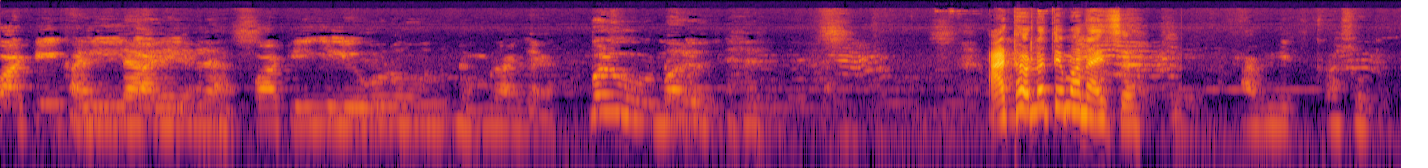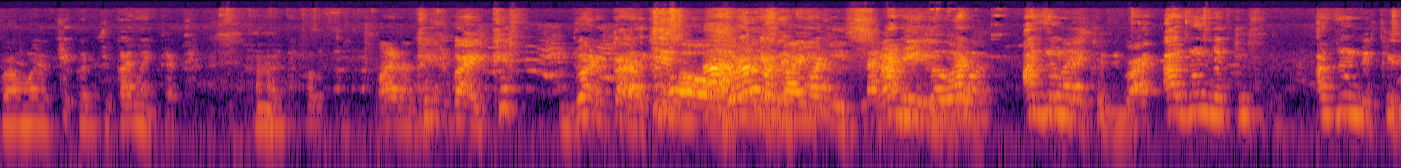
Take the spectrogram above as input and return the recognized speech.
पाटी खाली गाडीला गेली राजाला बळून आठवलं ते म्हणायचं. आम्ही एक असं होतं. आम्हाला तिकडचं काय म्हणतात. खिस बाय खिस. हो, हा. खिस. आणि गवत अजून खिस बाय अजून एक खिस. अजून एक एक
